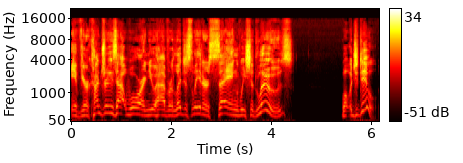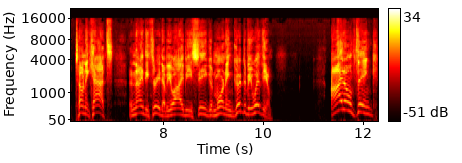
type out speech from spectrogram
if your country's at war and you have religious leaders saying we should lose, what would you do? Tony Katz, 93 WIBC. Good morning. Good to be with you. I don't think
